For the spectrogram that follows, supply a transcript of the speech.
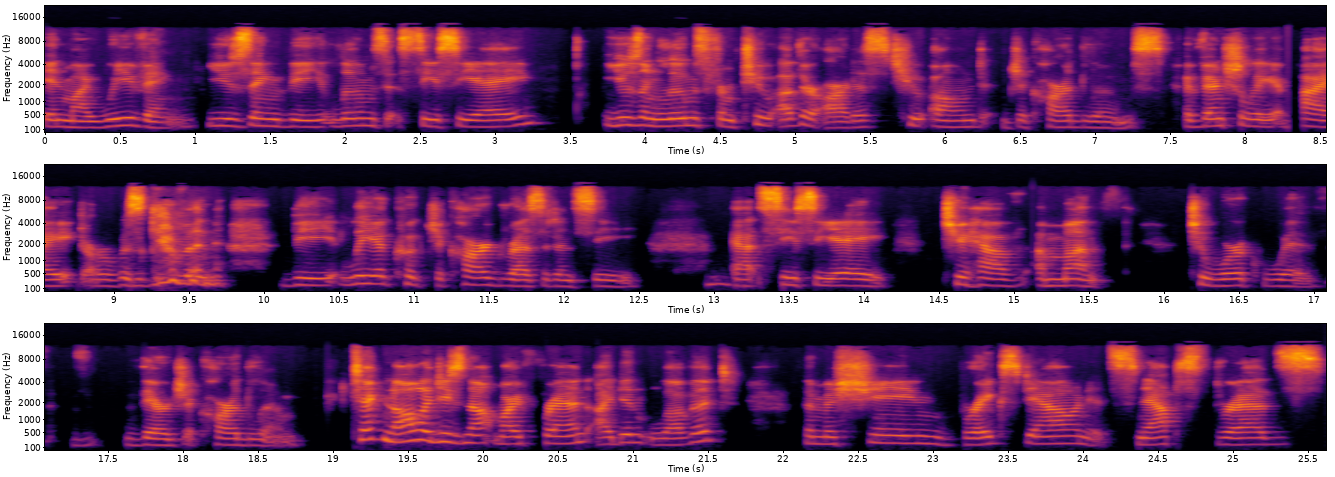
in my weaving, using the looms at CCA using looms from two other artists who owned Jacquard looms. Eventually, I or was given the Lia Cook Jacquard residency at CCA to have a month to work with their Jacquard loom. Technology is not my friend. I didn't love it. The machine breaks down, it snaps threads.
